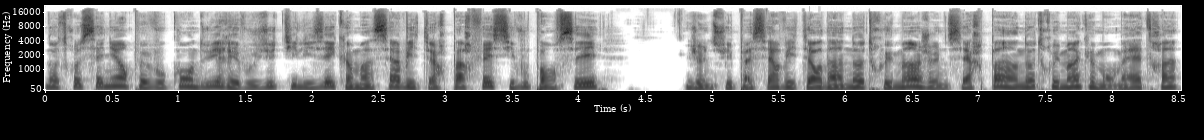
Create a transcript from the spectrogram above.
notre Seigneur peut vous conduire et vous utiliser comme un serviteur parfait si vous pensez Je ne suis pas serviteur d'un autre humain, je ne sers pas un autre humain que mon maître.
